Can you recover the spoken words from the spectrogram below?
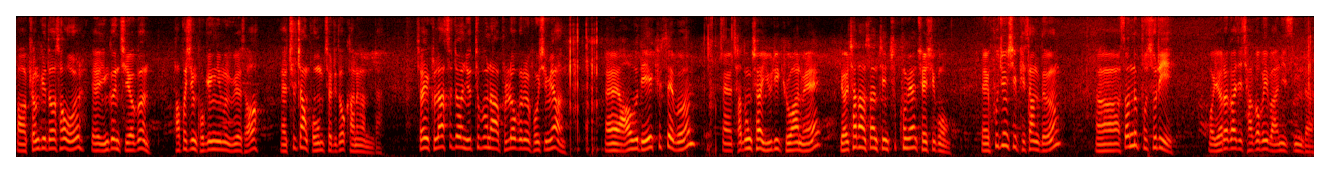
어, 경기도 서울 에, 인근 지역은 바쁘신 고객님을 위해서 에, 출장 보험 처리도 가능합니다. 저희 글라스존 유튜브나 블로그를 보시면 에, 아우디 Q7 에, 자동차 유리 교환 외 열차단 썬팅 축후면 재시공 에, 후진시 비상등 어, 썬루프 수리 뭐 여러 가지 작업이 많이 있습니다.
